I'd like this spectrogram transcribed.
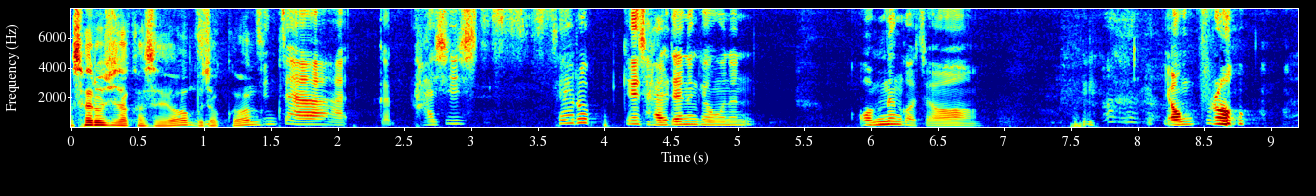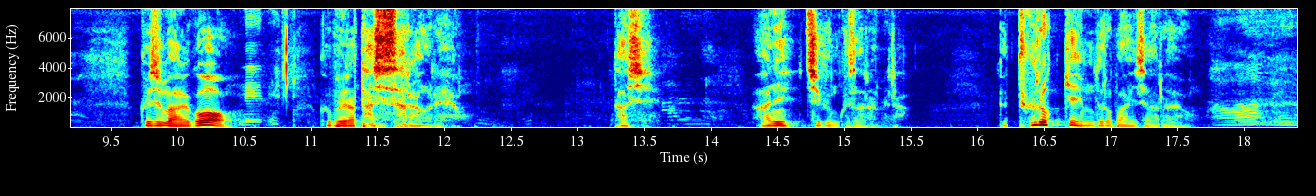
새로 시작하세요 무조건. 진짜 그러니까 다시 시- 새롭게 잘 되는 경우는 없는 거죠. 0%. 그러지 말고 네네. 그분이랑 다시 사랑을 해요. 다시. 아니 지금 그 사람이랑. 더럽게 힘들어 봐야지 알아요. 아, 네.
